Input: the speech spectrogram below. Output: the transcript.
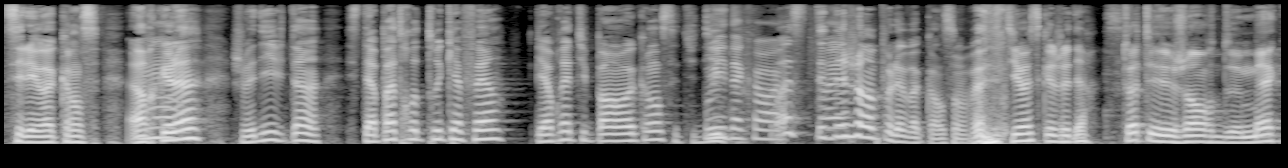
c'est les vacances. Alors que là, je me dis putain, si t'as pas trop de trucs à faire, puis après tu pars en vacances et tu te dis Oui, d'accord. ouais, c'était Ouais. déjà un peu les vacances en fait. tu vois ce que je veux dire? Toi, t'es le genre de mec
